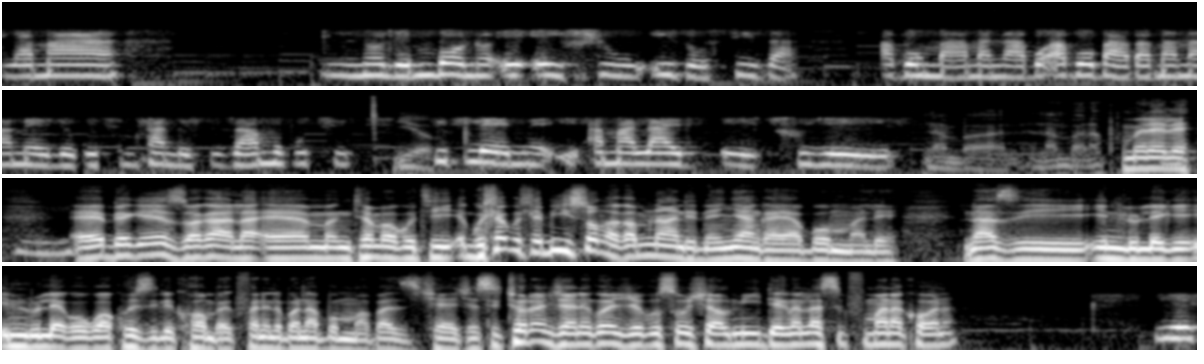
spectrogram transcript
lama no lembono e-few izosiza abomama nabo abobaba mamamele ukuthi mhlambe sizame ukuthi siplane ama-lives ethu yes. Nambala nambala. Phumelele eh bekezwakala em ngithemba ukuthi kuhle kuhle biyisonga kamnandi nenyanga yaboma le. Nazi inluleke inluleko kwakho ezilikhomba kufanele bona aboma bazicheche sithola njani konje ku social media kunala sikufumana khona? Yes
